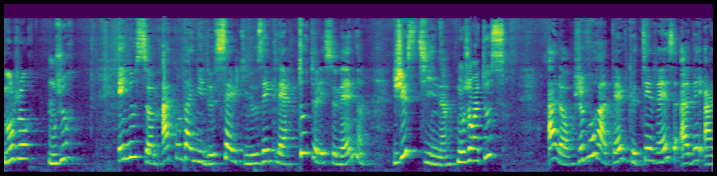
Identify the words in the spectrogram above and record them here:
Bonjour. Bonjour. Et nous sommes accompagnés de celle qui nous éclaire toutes les semaines, Justine. Bonjour à tous. Alors, je vous rappelle que Thérèse avait un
